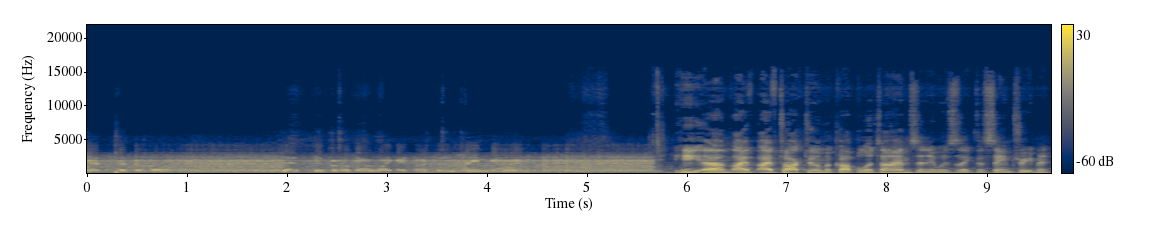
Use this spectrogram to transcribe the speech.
that's typical. That's typical. Sounds like I talked to the same guy he um, I've, I've talked to him a couple of times and it was like the same treatment.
